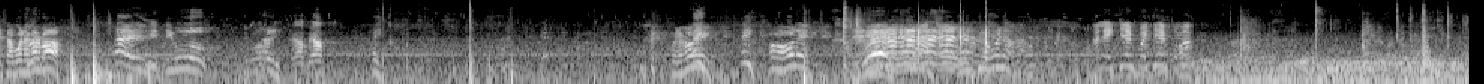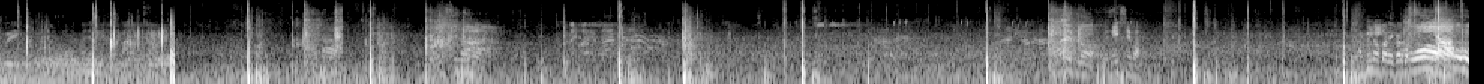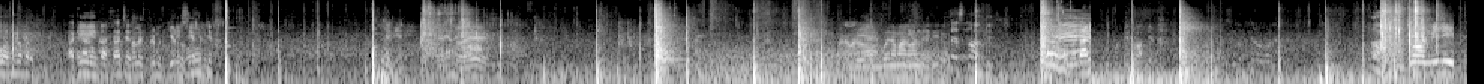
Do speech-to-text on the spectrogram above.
Esa buena garba. Buena Rodri. Vamos, ole. Dale, dale, dale, dale. Buena, tío, buena. Dale, hay tiempo, hay tiempo, vamos. Buenísima. Aquí una pared, Carlos. Wow. Aquí una pared. Aquí, Sánchez. Está al extremo izquierdo. Último. Bien, dans.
